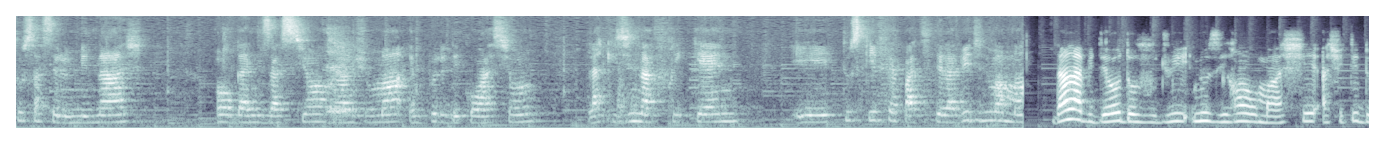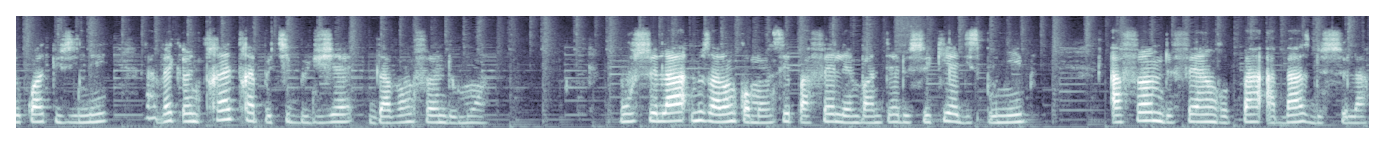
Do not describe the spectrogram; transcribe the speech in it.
tout ça c'est le ménage, organisation, rangement, un peu de décoration, la cuisine africaine et tout ce qui fait partie de la vie d'une maman. Dans la vidéo d'aujourd'hui, nous irons au marché acheter de quoi cuisiner avec un très très petit budget d'avant fin de mois. Pour cela, nous allons commencer par faire l'inventaire de ce qui est disponible afin de faire un repas à base de cela.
